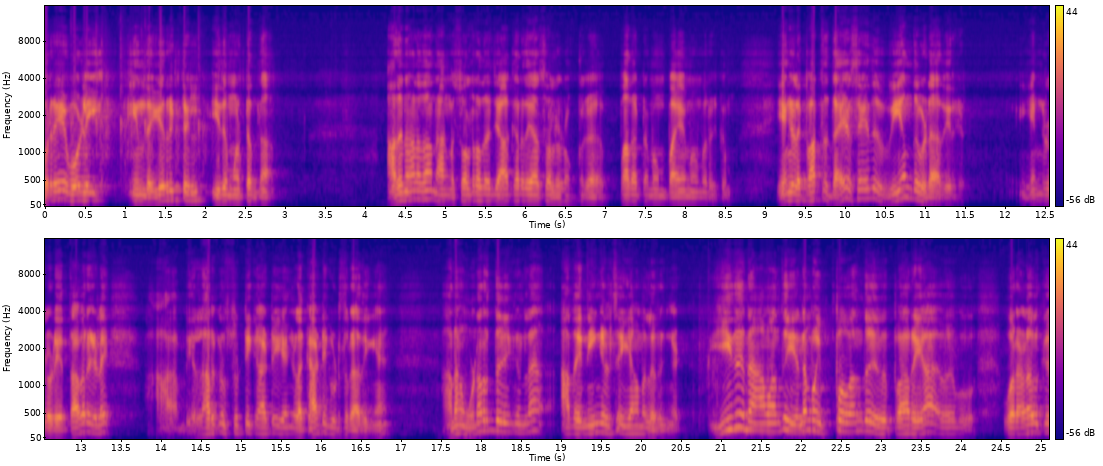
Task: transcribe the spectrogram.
ஒரே ஒளி இந்த இருட்டில் இது மட்டும்தான். அதனால தான் நாங்கள் சொல்கிறத ஜாக்கிரதையாக சொல்கிறோம் பதட்டமும் பயமும் இருக்கும். எங்களை பார்த்து தயவுசெய்து வியந்து விடாதீர்கள். எங்களுடைய தவறுகளை எல்லாருக்கும் சுட்டி காட்டி எங்களை காட்டி கொடுத்துடாதீங்க ஆனால் உணர்ந்துங்களா அதை நீங்கள் செய்யாமல் இருங்கள். இது நான் வந்து என்னமோ இப்போ வந்து பாருயா ஓரளவுக்கு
